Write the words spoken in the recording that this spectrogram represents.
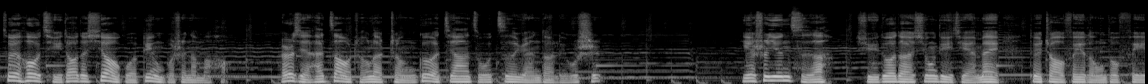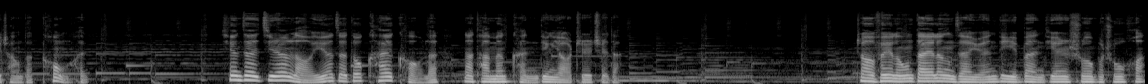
最后起到的效果并不是那么好，而且还造成了整个家族资源的流失。也是因此啊，许多的兄弟姐妹对赵飞龙都非常的痛恨。现在既然老爷子都开口了，那他们肯定要支持的。赵飞龙呆愣在原地半天，说不出话。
